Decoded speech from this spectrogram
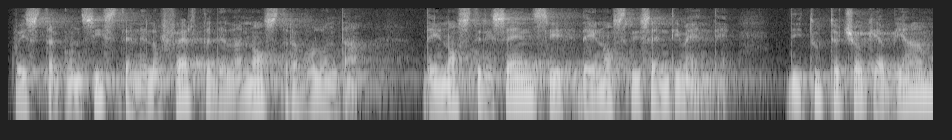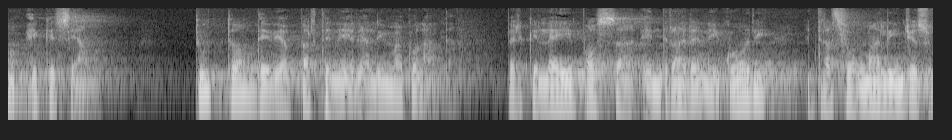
Questa consiste nell'offerta della nostra volontà, dei nostri sensi, dei nostri sentimenti, di tutto ciò che abbiamo e che siamo. Tutto deve appartenere all'Immacolata perché lei possa entrare nei cuori e trasformarli in Gesù,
